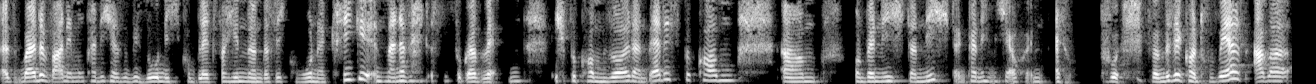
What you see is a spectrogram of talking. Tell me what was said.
also meine Wahrnehmung kann ich ja sowieso nicht komplett verhindern, dass ich Corona kriege. In meiner Welt ist es sogar, wenn ich bekommen soll, dann werde ich es bekommen. Ähm, und wenn nicht, dann nicht. Dann kann ich mich auch in, also es war ein bisschen kontrovers, aber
